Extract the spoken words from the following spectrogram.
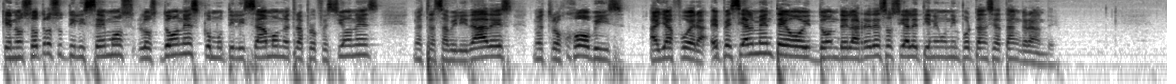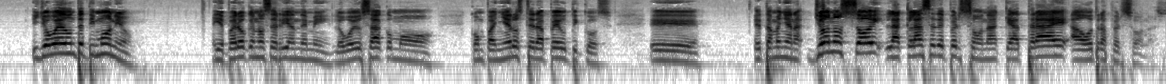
que nosotros utilicemos los dones como utilizamos nuestras profesiones, nuestras habilidades, nuestros hobbies allá afuera, especialmente hoy donde las redes sociales tienen una importancia tan grande. Y yo voy a dar un testimonio y espero que no se rían de mí, lo voy a usar como compañeros terapéuticos. Eh, esta mañana, yo no soy la clase de persona que atrae a otras personas.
